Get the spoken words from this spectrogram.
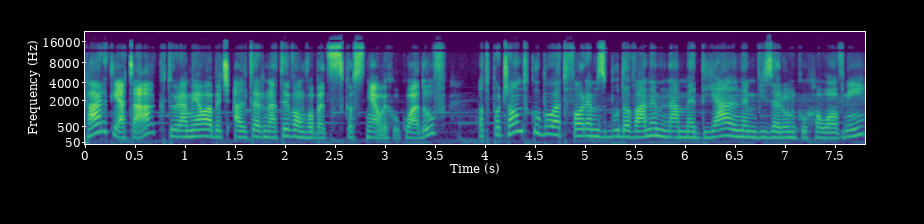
Partia ta, która miała być alternatywą wobec skostniałych układów, od początku była tworem zbudowanym na medialnym wizerunku Hołowni,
